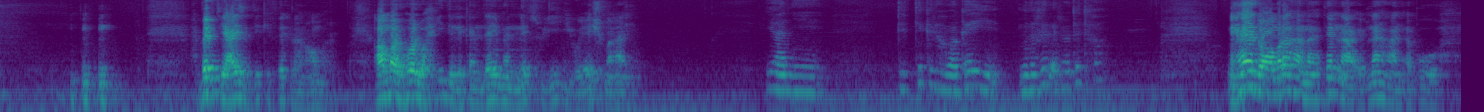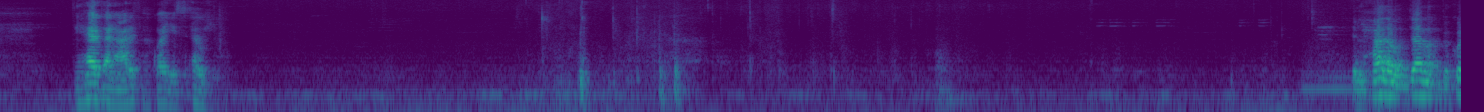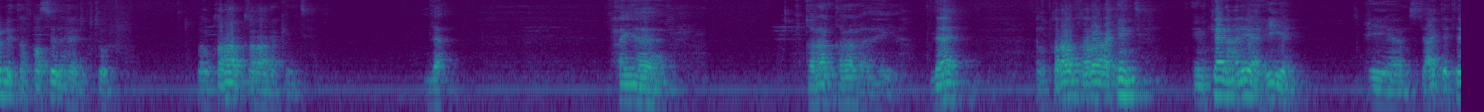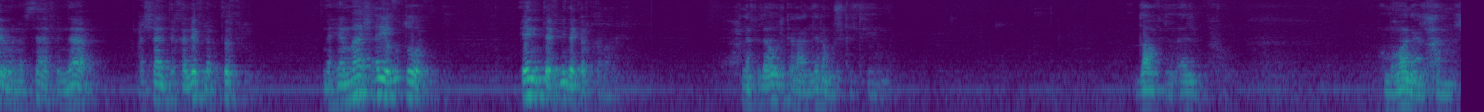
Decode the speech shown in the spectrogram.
حبيبتي عايز أديكي فكرة عن عمر. عمر هو الوحيد اللي كان دايما نفسه يجي ويعيش معايا. يعني تفتكر هو جاي من غير إرادتها؟ نهاد عمرها ما هتمنع ابنها عن أبوه. نهاد أنا عارفها كويس قوي الحالة قدامك بكل تفاصيلها يا دكتور. والقرار قرارك أنت. لا. الحقيقة القرار قرارها هي. لا. القرار قرارك أنت. إن كان عليها هي هي مستعدة ترمي نفسها في النار عشان تخلف لك طفل ما يهمهاش أي خطورة. أنت في إيدك القرار. إحنا في الأول كان عندنا مشكلتين. ضعف القلب وموانع الحمل.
